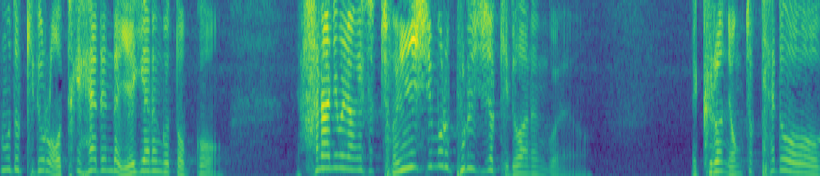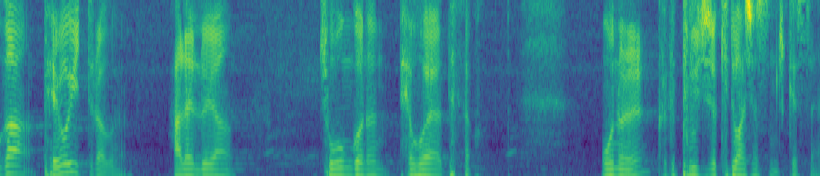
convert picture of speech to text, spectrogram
아무도 기도를 어떻게 해야 된다 얘기하는 것도 없고 하나님을 향해서 전심으로 부르짖어 기도하는 거예요. 그런 영적 태도가 배어 있더라고요. 할렐루야. 좋은 거는 배워야 돼요. 오늘 그렇게 부르짖어 기도하셨으면 좋겠어요.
